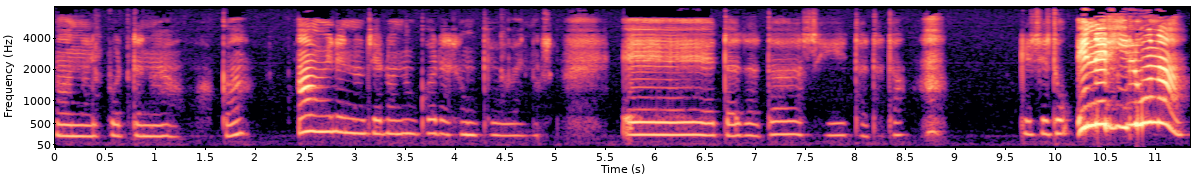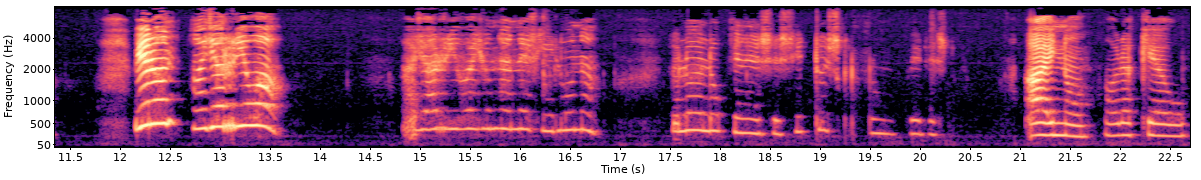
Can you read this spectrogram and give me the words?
No, no hay puerta nueva acá. Ah, miren, nos dieron un corazón. Qué buenos. Eh, ta, ta, ta, sí, ta, ta, ta. ¿Qué es esto? ¡Energiluna! ¿Vieron? Allá arriba. Allá arriba hay una energiluna. Solo lo que necesito es romper esto. Ay, no. ¿Ahora qué hago?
